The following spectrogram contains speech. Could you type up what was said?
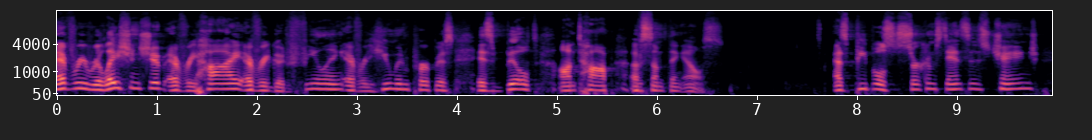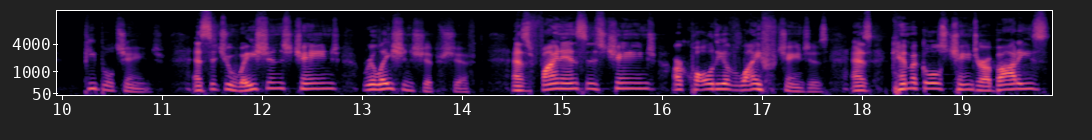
Every relationship, every high, every good feeling, every human purpose is built on top of something else. As people's circumstances change, people change. As situations change, relationships shift. As finances change, our quality of life changes. As chemicals change our bodies,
